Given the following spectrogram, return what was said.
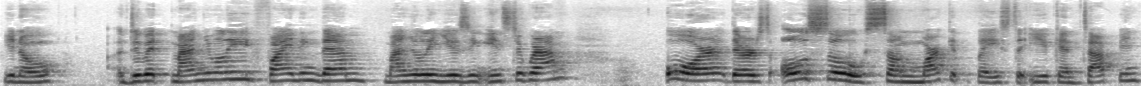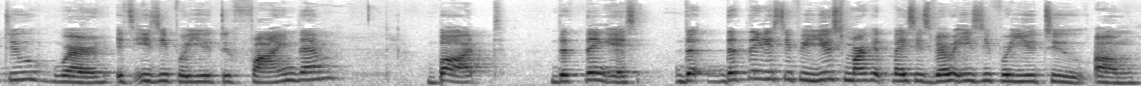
you know do it manually, finding them manually using Instagram. Or there's also some marketplace that you can tap into where it's easy for you to find them. But the thing is, the, the thing is, if you use marketplace, it's very easy for you to um,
